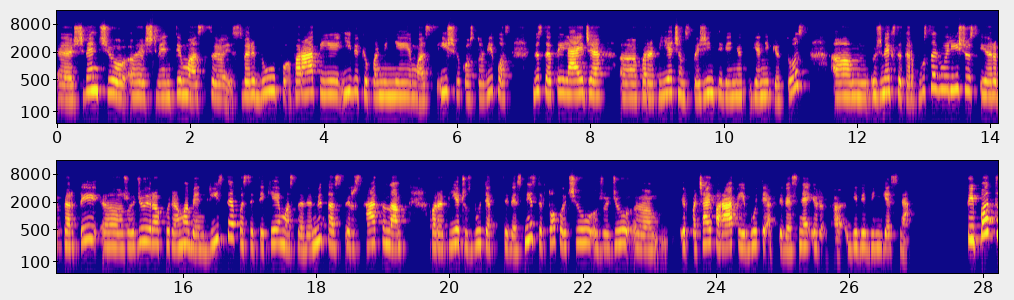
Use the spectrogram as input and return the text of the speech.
švenčių e, šventimas, e, svarbių parapijai įvykių paminėjimas, išvykos stovyklos, visą tai leidžia parapiečiams pažinti vieni, vieni kitus, užmėgsti tarpusavio ryšius ir per tai, žodžiu, yra kuriama bendrystė, pasitikėjimas savimi, tas ir skatina parapiečius būti aktyvesniais ir tuo pačiu, žodžiu, ir pačiai parapijai būti aktyvesnė ir gyvybingesnė. Taip pat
